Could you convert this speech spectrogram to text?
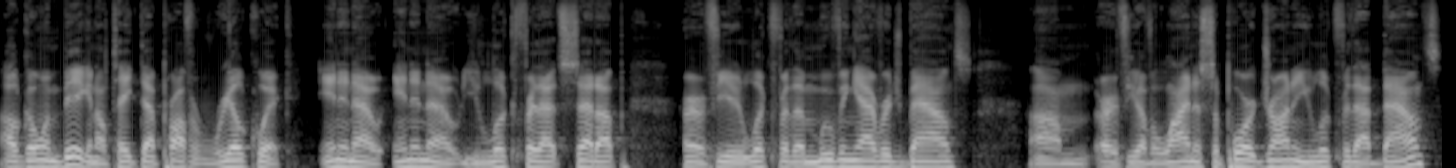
I'll go in big and I'll take that profit real quick. In and out, in and out. You look for that setup, or if you look for the moving average bounce, um, or if you have a line of support drawn and you look for that bounce,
